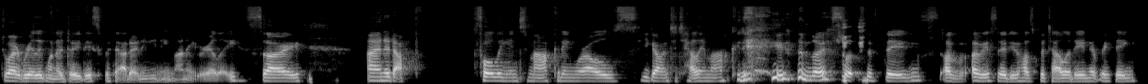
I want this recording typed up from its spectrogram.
do I really want to do this without earning any money, really? So I ended up falling into marketing roles. You go into telemarketing and those sorts of things. Obviously, I did hospitality and everything.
